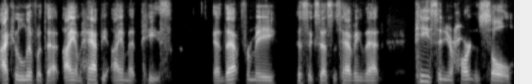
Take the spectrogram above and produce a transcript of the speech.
I can live with that. I am happy. I am at peace. And that for me is success is having that peace in your heart and soul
